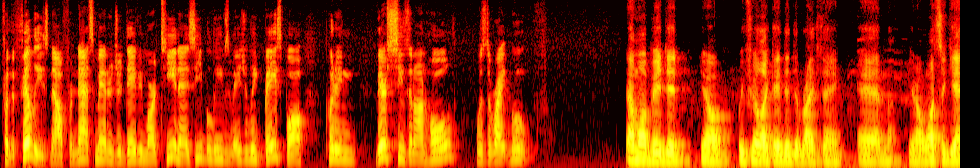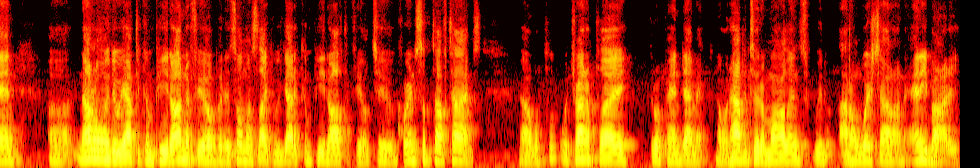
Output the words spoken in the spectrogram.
for the Phillies. Now, for Nats manager Davey Martinez, he believes Major League Baseball putting their season on hold was the right move. MLB did, you know, we feel like they did the right thing. And, you know, once again, uh, not only do we have to compete on the field, but it's almost like we got to compete off the field too. We're in some tough times. Uh, we're, we're trying to play through a pandemic. You know, what happened to the Marlins, we, I don't wish that on anybody,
